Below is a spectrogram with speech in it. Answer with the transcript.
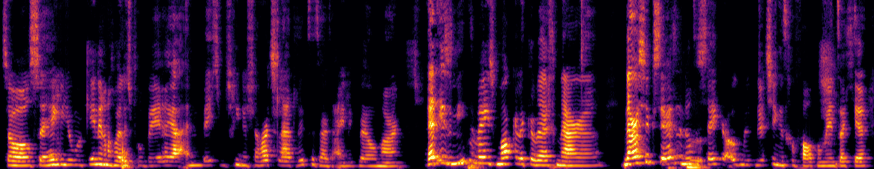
Zoals eh, hele jonge kinderen nog wel eens proberen. Ja, en een beetje misschien als je hard slaat lukt het uiteindelijk wel. Maar het is niet de meest makkelijke weg naar, eh, naar succes. En dat is zeker ook met nudging het geval. Op het moment dat je het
